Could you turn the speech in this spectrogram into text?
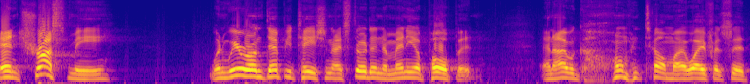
And trust me, when we were on deputation, I stood in a many a pulpit and I would go home and tell my wife, I said,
